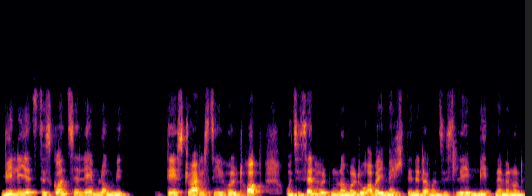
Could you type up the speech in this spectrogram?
Will ich jetzt das ganze Leben lang mit den Struggles, die ich halt habe, und sie sind halt nun einmal da, aber ich möchte nicht ein ganzes Leben mitnehmen und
